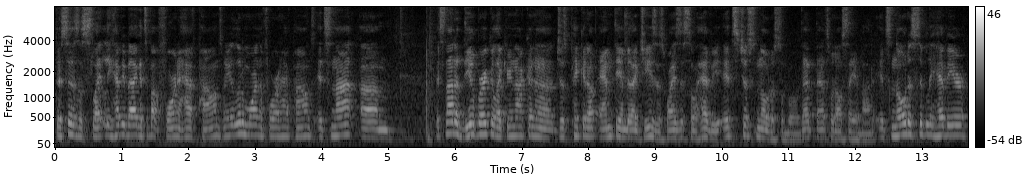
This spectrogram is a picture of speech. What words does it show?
This is a slightly heavy bag. It's about four and a half pounds, maybe a little more than four and a half pounds. It's not, um, it's not a deal breaker. Like you're not gonna just pick it up empty and be like, Jesus, why is this so heavy? It's just noticeable. That that's what I'll say about it. It's noticeably heavier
